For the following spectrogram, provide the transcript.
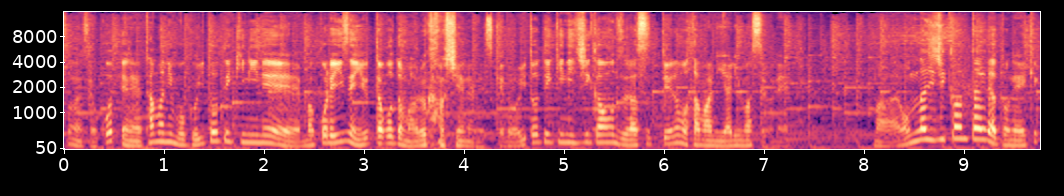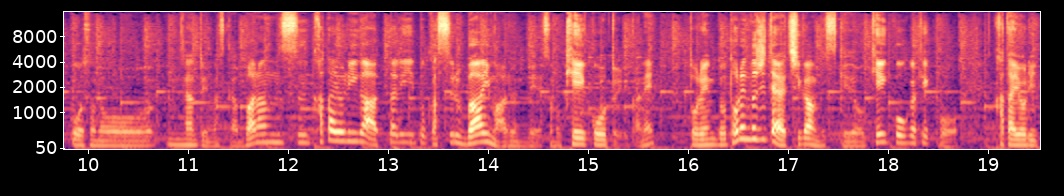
そうなんですよ。こうやってねたまに僕意図的にね、まあ、これ以前言ったこともあるかもしれないんですけど 意図的に時間をずらすっていうのもたまにやりますよね。まあ同じ時間帯だとね結構その何と言いますかバランス偏りがあったりとかする場合もあるんでその傾向というかねトレンドトレンド自体は違うんですけど傾向が結構偏り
